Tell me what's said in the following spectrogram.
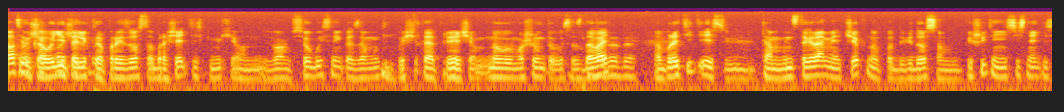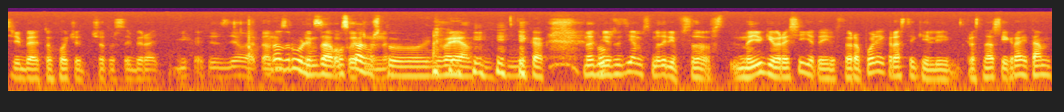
Консалтинг, аудит, электропроизводство, обращайтесь к Михе, он вам все быстренько замутит, посчитает, прежде чем новую машину-то вы создавать. Да-да-да. Обратитесь, там в Инстаграме чекну под видосом, пишите, не стесняйтесь, ребят, кто хочет что-то собирать. Миха все сделает. он Разрулим, да, мы скажем, да. что не вариант никак. Но Ну- между тем, смотри, на юге в России, это или Ставрополе как раз таки, или Краснодарский край, там,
